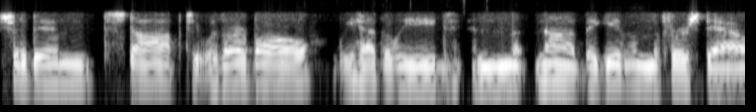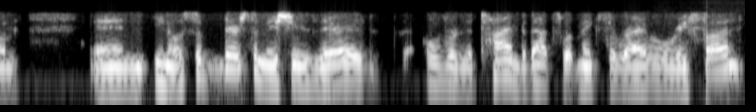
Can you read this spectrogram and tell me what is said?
should have been stopped. It was our ball. We had the lead, and not they gave them the first down. And you know, so there's some issues there over the time, but that's what makes the rivalry fun.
